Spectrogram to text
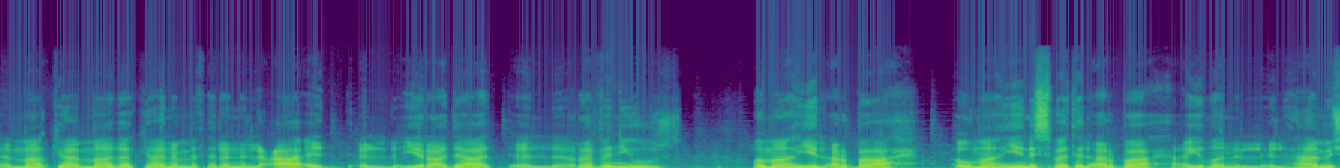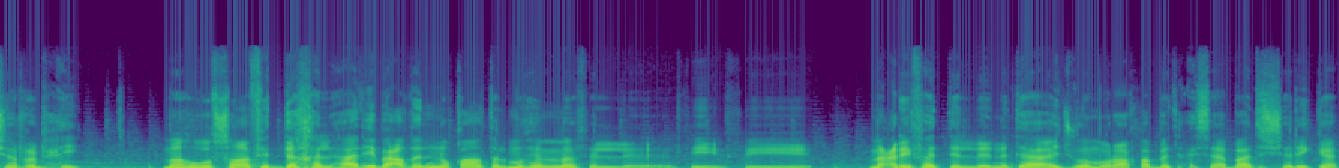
ما كان ماذا كان مثلا العائد الإيرادات الريفنيوز وما هي الأرباح أو ما هي نسبة الأرباح أيضا الهامش الربحي. ما هو صافي الدخل. هذه بعض النقاط المهمة في في في معرفة النتائج ومراقبة حسابات الشركة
